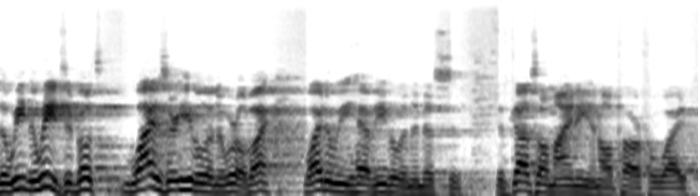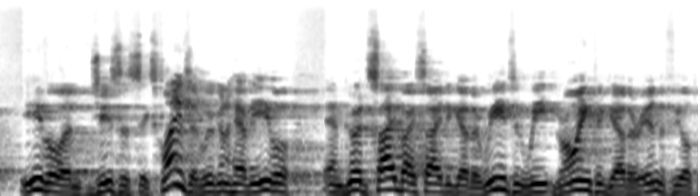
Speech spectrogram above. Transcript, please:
the and the weeds, they're both, why is there evil in the world? Why, why do we have evil in the midst of, if God's almighty and all powerful, why evil? And Jesus explains it. We're going to have evil and good side by side together, weeds and wheat growing together in the field.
